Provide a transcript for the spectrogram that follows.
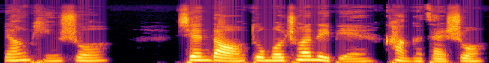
梁平说：“先到杜摩川那边看看再说。”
